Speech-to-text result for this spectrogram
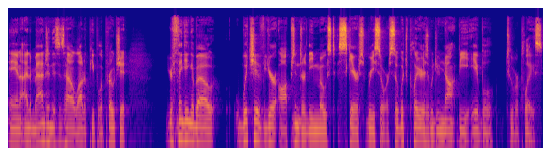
and I'd imagine this is how a lot of people approach it, you're thinking about which of your options are the most scarce resource. So, which players would you not be able to replace?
